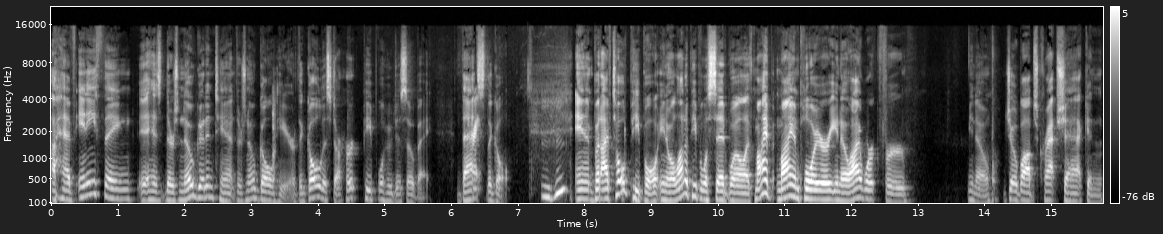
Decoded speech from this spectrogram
uh, have anything. It has. There's no good intent. There's no goal here. The goal is to hurt people who disobey. That's Right. the goal. Mm-hmm. And but I've told people, you know, a lot of people have said, well, if my my employer, you know, I work for, you know, Joe Bob's Crap Shack, and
